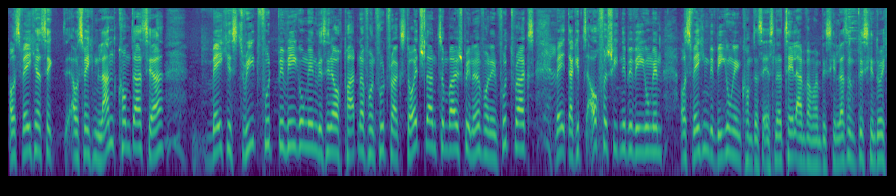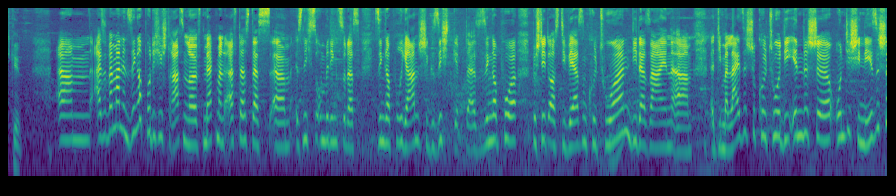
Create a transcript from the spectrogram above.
Aus, welcher Sek aus welchem Land kommt das? Ja? Welche Streetfood-Bewegungen? Wir sind ja auch Partner von Food Trucks Deutschland zum Beispiel, ne? von den Food Trucks. Wel- Da gibt's auch verschiedene Bewegungen. Aus welchen Bewegungen kommt das Essen? Erzähl einfach mal ein bisschen. Lass uns ein bisschen durchgehen. Ähm, also wenn man in Singapur durch die Straßen läuft, merkt man öfters, dass ähm, es nicht so unbedingt so das singapurianische Gesicht gibt. Also Singapur besteht aus diversen Kulturen, die da seien ähm, die malaysische Kultur, die indische und die chinesische.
